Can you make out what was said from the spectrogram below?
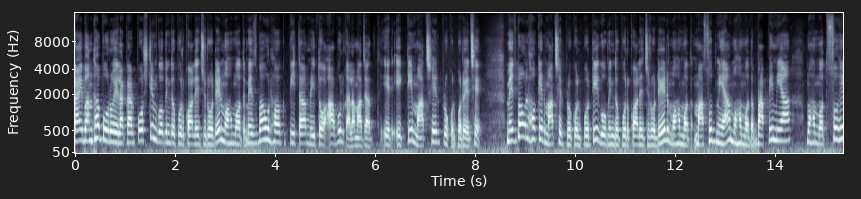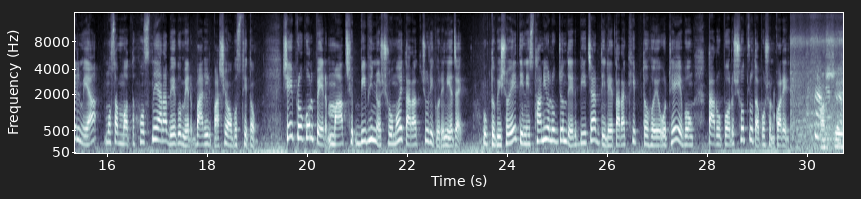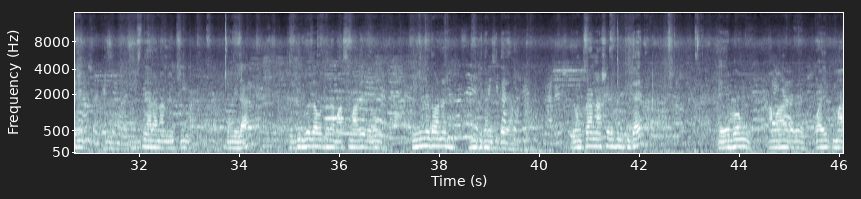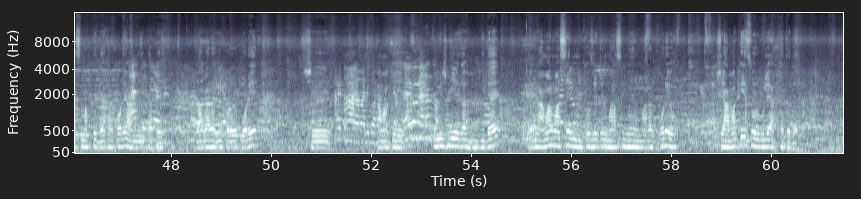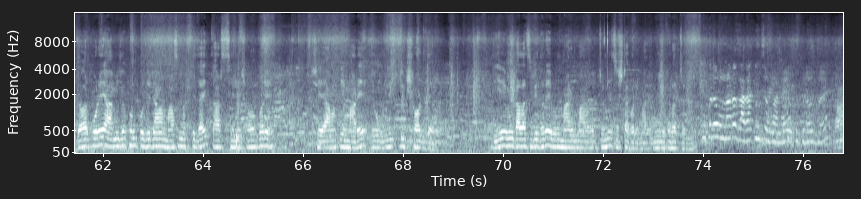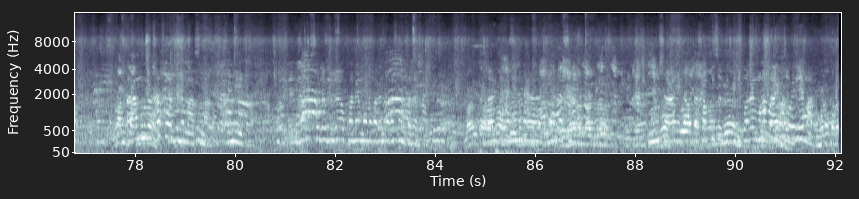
গাইবান্ধা পৌর এলাকার পশ্চিম গোবিন্দপুর কলেজ রোডের মোহাম্মদ মেজবাউল হক পিতা মৃত আবুল কালাম আজাদ। এর একটি মাছের প্রকল্প রয়েছে। মেজবাউল হকের মাছের প্রকল্পটি গোবিন্দপুর কলেজ রোডের মোহাম্মদ মাসুদ মিয়া, মোহাম্মদ বাপি মিয়া, মোহাম্মদ সোহেল মিয়া, মোসাম্মদ হোসনে আরা বেগমের বাড়ির পাশে অবস্থিত। সেই প্রকল্পের মাছ বিভিন্ন সময় তারা চুরি করে নিয়ে যায়। উক্ত বিষয়ে তিনি স্থানীয় লোকজনদের বিচার দিলে তারা ক্ষিপ্ত হয়ে ওঠে এবং তার উপর শত্রুতা পোষণ করেন। মহিলা দীর্ঘ যাবৎ ধরে মাছ মারে এবং বিভিন্ন ধরনের হুমকি ধামকি দেয় আমাকে। এবং প্রাণ নাশের হুমকি দেয়। এবং আমার ওয়াইফ মাছ মারতে দেখার পরে আমি তাকে রাগারাগি করার পরে সে আমাকে পুলিশ নিয়ে যা হুমকি দেয় এবং আমার মাছের প্রজেক্টের মাছ মারার পরেও সে আমাকে চোর বলে আখ্যাত দেয়। দেওয়ার পরে আমি যখন প্রজেক্টে আমার মাছ মারতে যাই তার ছেলে সহকারে সে আমাকে মারে এবং ইলেকট্রিক শর্ট দেয়। দিয়ে এবং গালা চিপে ধরে এবং মার মারার জন্য চেষ্টা করে মারে মেরে ফেলার জন্য। পুকুরে ওনারা জায়গা কিনছে ওখানে পুকুরের উপরে। তারা মনে করেন মাছ মার মেয়েটা। এবার ছেলেগুলো ওখানে মনে করেন ওরা সন্তান ওটা সব কিছু বিক্রি করে, মনে হয় দিয়ে মারে।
